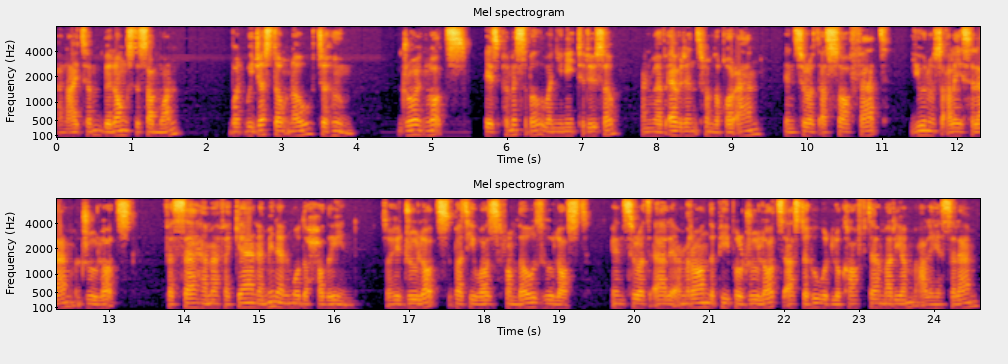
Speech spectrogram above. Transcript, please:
an item, belongs to someone, but we just don't know to whom. Drawing lots is permissible when you need to do so, and we have evidence from the Quran in Surah As-Saffat. Yunus alayhi salam drew lots, فَسَاهَمَ فَكَانَ مِنَ الْمُضْحَضِينَ So he drew lots, but he was from those who lost. In Surah Al Imran, the people drew lots as to who would look after Maryam alayhi salam.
